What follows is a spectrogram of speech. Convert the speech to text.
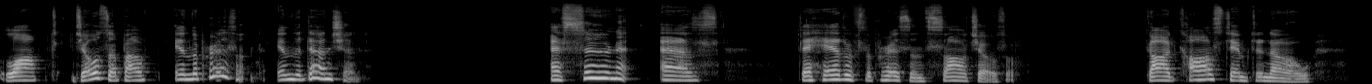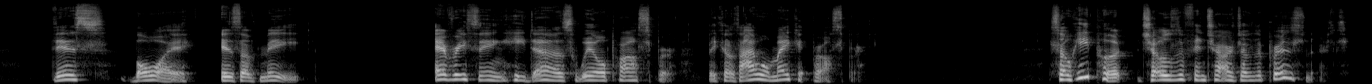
locked Joseph up in the prison, in the dungeon. As soon as the head of the prison saw Joseph, God caused him to know this boy is of me. Everything he does will prosper because I will make it prosper. So he put Joseph in charge of the prisoners.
